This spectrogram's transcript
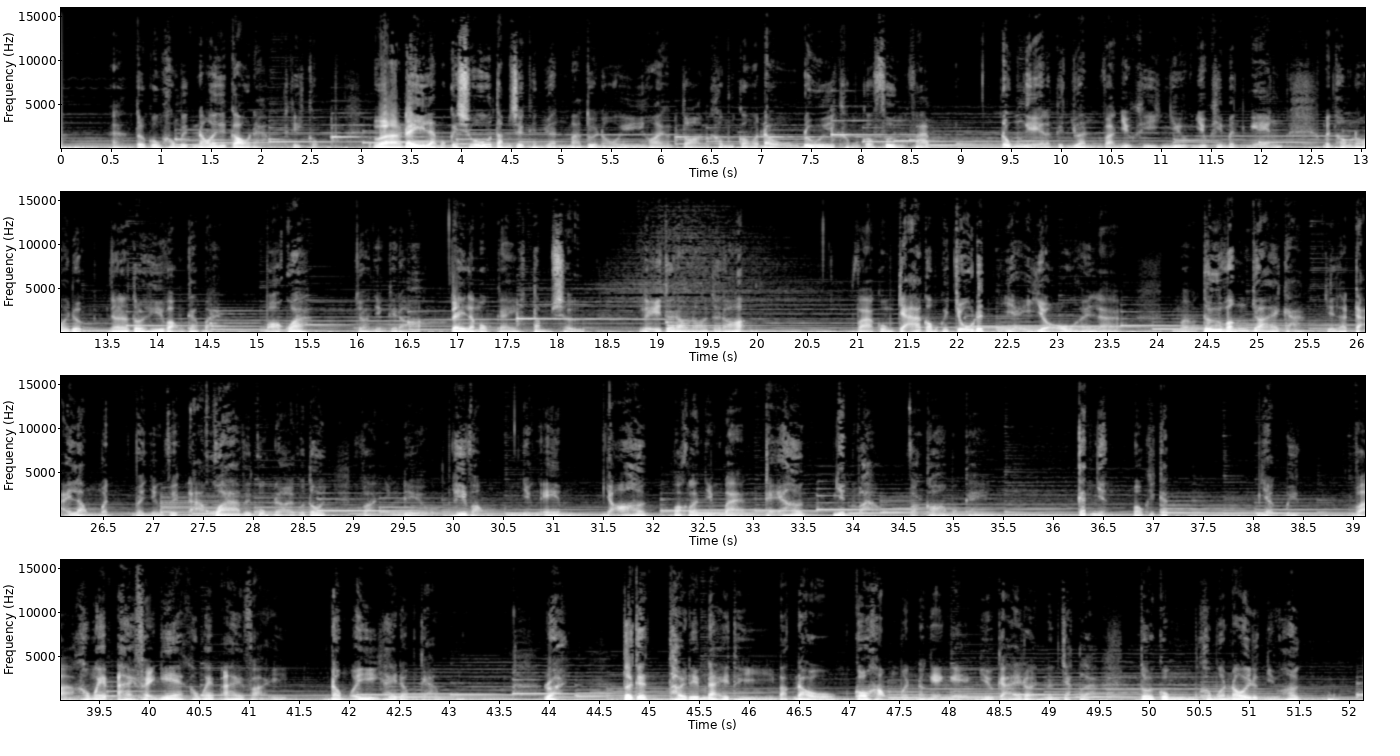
À, tôi cũng không biết nói cái câu nào kỳ cục. Và đây là một cái số tâm sự kinh doanh mà tôi nói hoàn toàn không có đầu đuôi, không có phương pháp đúng nghĩa là kinh doanh và nhiều khi, nhiều nhiều khi mình nghẹn, mình không nói được. Nên là tôi hy vọng các bạn bỏ qua cho những cái đó. Đây là một cái tâm sự, nghĩ tới đâu nói tới đó. Và cũng chả có một cái chủ đích dạy dỗ hay là mà tư vấn cho ai cả. Chỉ là trải lòng mình về những việc đã qua với cuộc đời của tôi. Và những điều, hy vọng những em nhỏ hơn hoặc là những bạn trẻ hơn nhìn vào và có một cái cách nhìn, một cái cách nhận biết. Và không ép ai phải nghe, không ép ai phải đồng ý hay đồng cảm. Rồi, tới cái thời điểm này thì bắt đầu cổ họng mình nó nghẹn nghẹn nhiều cái rồi, nên chắc là tôi cũng không có nói được nhiều hơn.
